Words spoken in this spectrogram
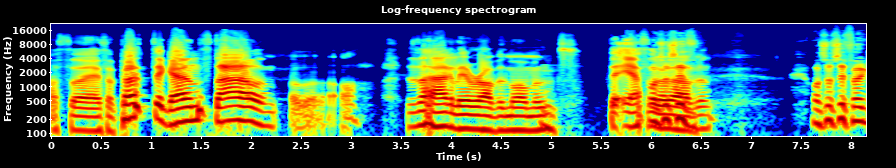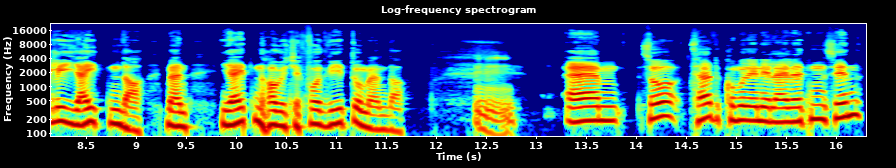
Og så er jeg så Put the guns down! Åh, det er herlig Robin moment. Det er så Robin. Og så selvfølgelig geiten, da. Men geiten har vi ikke fått vite om ennå. Mm. Um, så Ted kommer inn i leiligheten sin.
